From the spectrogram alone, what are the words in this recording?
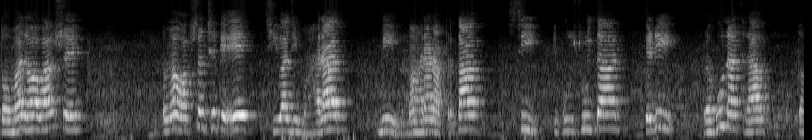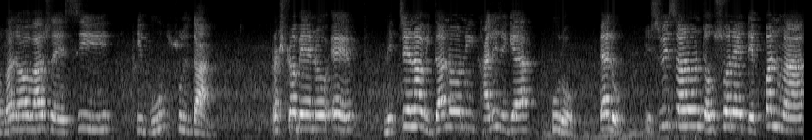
તો આમાં જવાબ આવશે. એમાં ઓપ્શન છે કે A Shivaji Maharaj, B Maharana Pratap, C Tipu Sultan, કે ડી રઘુનાથ રાવ. તો આમાં જવાબ આવશે સી ટીપુ સુલતાન. પ્રશ્ન બેનો એ, નીચેના વિધાનોની ખાલી જગ્યા પૂરો. પહેલું ઈસવીસન ચૌદસો ને ત્રેપનમાં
